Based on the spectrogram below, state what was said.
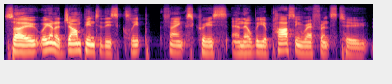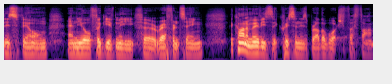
So we're going to jump into this clip. Thanks, Chris. And there'll be a passing reference to this film, and you'll forgive me for referencing the kind of movies that Chris and his brother watch for fun.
